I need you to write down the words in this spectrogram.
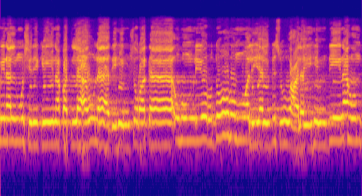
من المشركين قتل اولادهم شركاؤهم ليردوهم وليلبسوا عليهم دينهم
